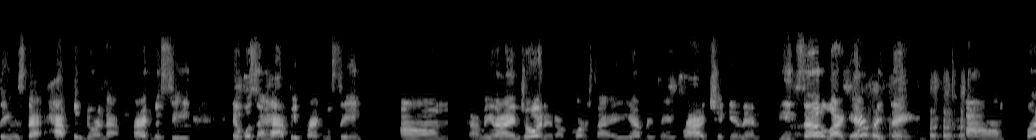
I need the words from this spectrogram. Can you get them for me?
things that happened during that pregnancy. It was a happy pregnancy. Um, I mean, I enjoyed it. Of course, I ate everything, fried chicken and pizza, like everything. um, but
